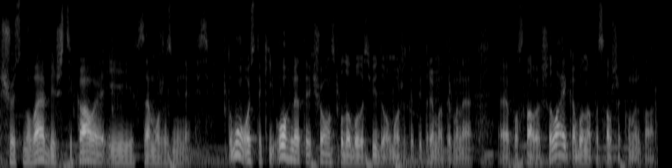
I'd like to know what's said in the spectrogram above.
щось нове, більш цікаве, і все може змінитися. Тому ось такий огляд. Якщо вам сподобалось відео, можете підтримати мене, е, поставивши лайк або написавши коментар.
